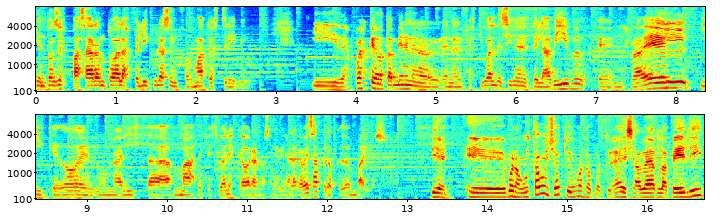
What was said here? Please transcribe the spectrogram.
Y entonces pasaron todas las películas en formato streaming. Y después quedó también en el, en el Festival de Cine de Tel Aviv, en Israel, y quedó en una lista más de festivales que ahora no se me viene a la cabeza, pero quedó en varios. Bien, eh, bueno, Gustavo y yo tuvimos la oportunidad de ya ver la peli,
